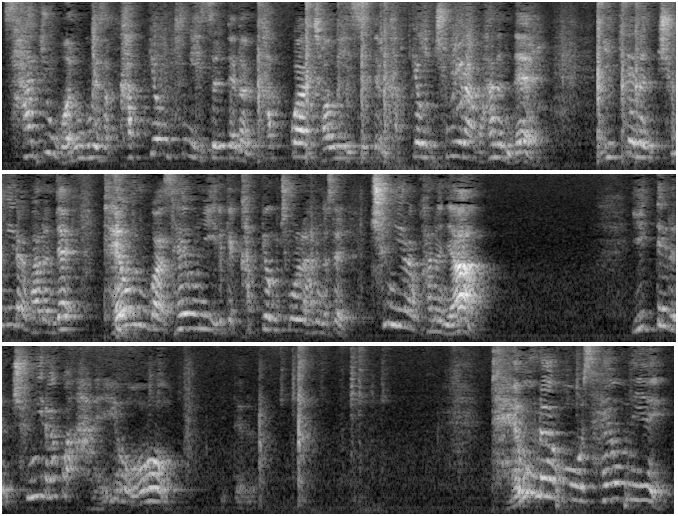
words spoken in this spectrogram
사주 원국에서 갑경충이 있을 때는 갑과 정이 있을 때는 갑경충이라고 하는데 이때는 충이라고 하는데 대운과 세운이 이렇게 갑경충을 하는 것을 충이라고 하느냐? 이때는 충이라고 안 해요. 이때는 대운하고 세운이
